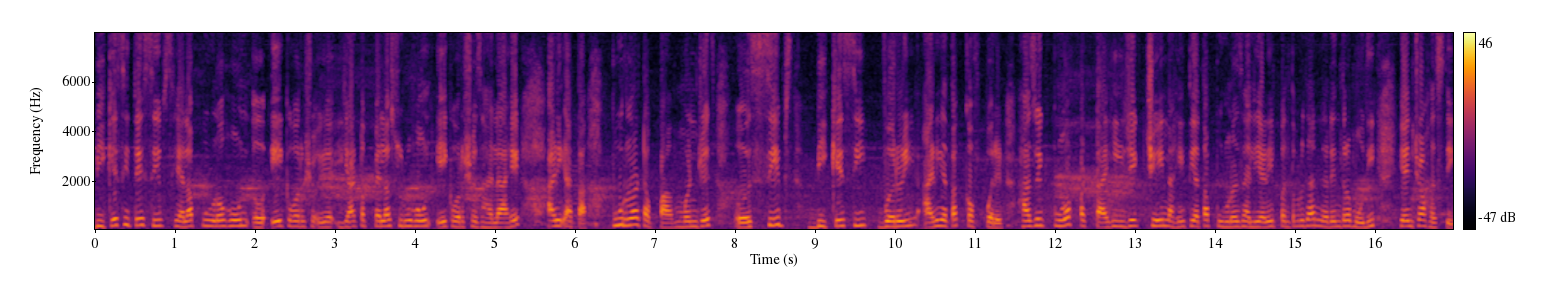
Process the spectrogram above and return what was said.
बी के सी ते सिप्स ह्याला पूर्ण होऊन एक वर्ष या टप्प्याला सुरू होऊन एक वर्ष झालं आहे. आणि आता पूर्ण टप्पा म्हणजेच SEEPZ B K C Worli आणि आता कफ परेड. हा जो एक पूर्ण पट्टा ही जी एक चेन आहे ती आता पूर्ण झाली आणि पंतप्रधान नरेंद्र मोदी यांच्या हस्ते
